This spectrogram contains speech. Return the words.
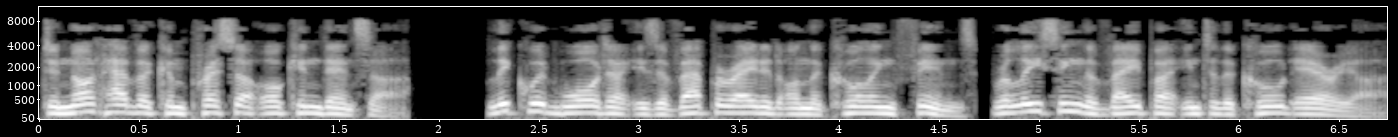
do not have a compressor or condenser. Liquid water is evaporated on the cooling fins, releasing the vapor into the cooled area.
